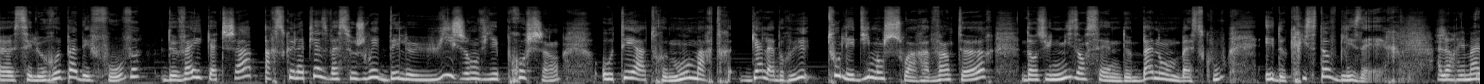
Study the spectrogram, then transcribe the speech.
euh, c'est le repas des fauves de Vaïkacha, parce que la pièce va se jouer dès le 8 janvier prochain au théâtre Montmartre Galabru, tous les dimanches soirs à 20h, dans une mise en scène de Banon Bascou et de Christophe Blézère. Alors Emma,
